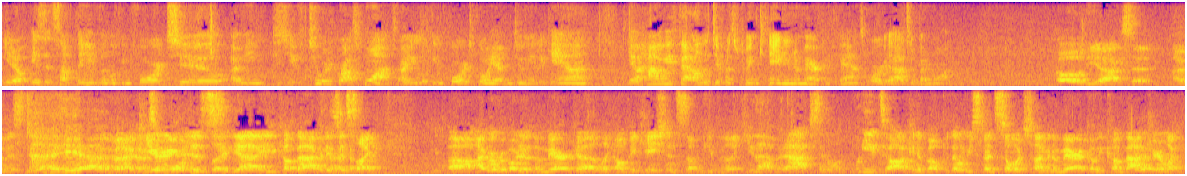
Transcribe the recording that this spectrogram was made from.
you know, is it something you've been looking forward to? I mean, because you've toured across once, are you looking forward to going out and doing it again? You know, how have you found the difference between Canadian and American fans, or has there been one? Oh, the accent. I miss the accent. Yeah, back it's here, important. it's like yeah, you come back and it's just like. Uh, I remember going to America, like on vacation and stuff, and people were like, "You have an accent." I'm like, "What are you talking about?" But then when we spend so much time in America, we come back Yeah. here, I'm like,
